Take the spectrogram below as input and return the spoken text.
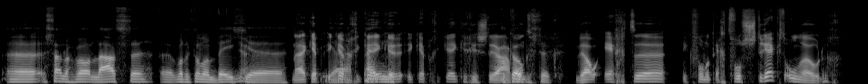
Eh staan nog wel laatste. Eh, wat ik dan een beetje... Nou, ik heb, ik Ja, heb, gekeken, ik heb gekeken gisteravond. Wel echt, eh, ik vond het echt volstrekt onnodig.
